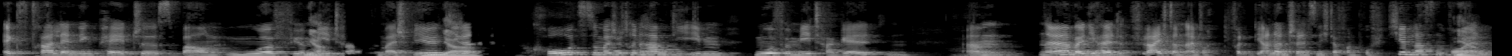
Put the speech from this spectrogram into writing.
extra Landingpages bauen nur für ja. Meta zum Beispiel, ja. die dann Codes zum Beispiel drin haben, die eben nur für Meta gelten. Ähm, ne, weil die halt vielleicht dann einfach die anderen Channels nicht davon profitieren lassen wollen. Ja.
